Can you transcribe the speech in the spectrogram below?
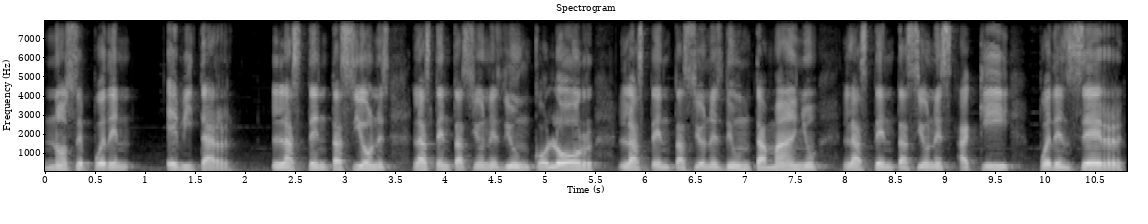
No se pueden evitar las tentaciones, las tentaciones de un color, las tentaciones de un tamaño, las tentaciones aquí pueden ser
